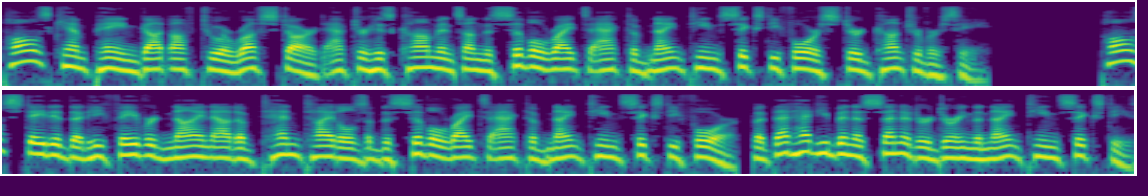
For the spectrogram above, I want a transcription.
Paul's campaign got off to a rough start after his comments on the Civil Rights Act of 1964 stirred controversy. Paul stated that he favored nine out of ten titles of the Civil Rights Act of 1964, but that had he been a senator during the 1960s,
